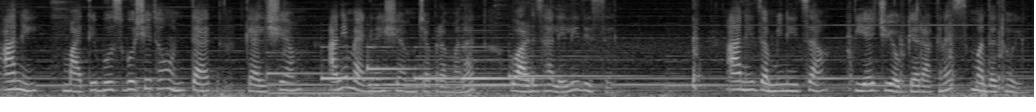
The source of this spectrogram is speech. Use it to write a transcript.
आणि माती भुसभुशीत होऊन त्यात कॅल्शियम आणि मॅग्नेशियमच्या प्रमाणात वाढ झालेली दिसेल. आणि जमिनीचा पी एच योग्य राखण्यास मदत होईल.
